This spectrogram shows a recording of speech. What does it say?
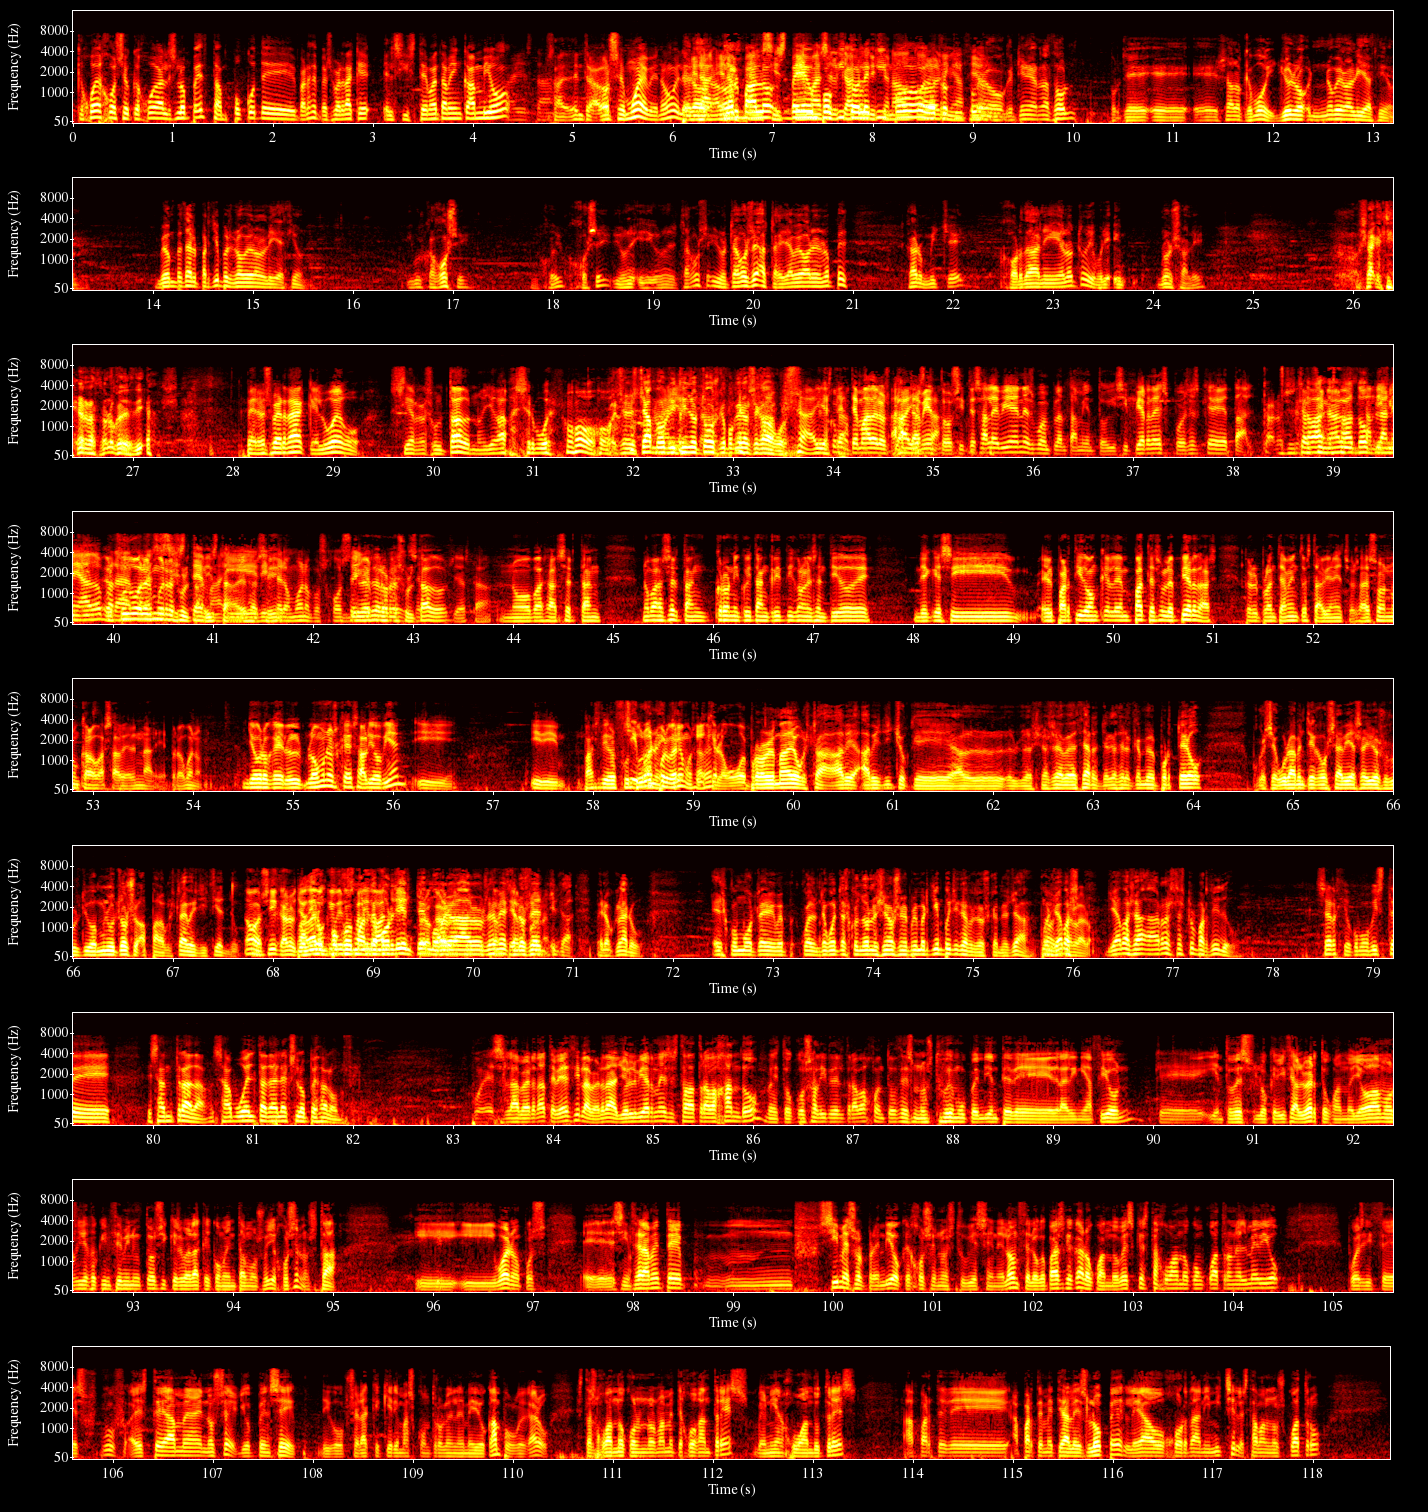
Que juegue José o que juegue Alex López tampoco te parece, pero es verdad que el sistema también cambió. O sea, el entrenador se mueve, ¿no? El Pero entrenador el- va el lo- sistema ve un el poquito el equipo, el otro equipo. Pero que tiene razón, porque eh, es a lo que voy. Yo no, no veo la alineación. Veo empezar el partido, pero no veo la alineación. Y busca a José. Joder, José. ¿Y dónde, y digo, ¿dónde está José? Y no está José hasta que ya veo a Alex López. Claro, Michel, Jordán y el otro. Y, y no sale. O sea que tiene razón lo que decías. Pero es verdad que luego, si el resultado no llega a ser bueno, Pues estamos Ahí diciendo está. todos que por qué no se ahí está. El tema de los planteamientos. Si te sale bien, es buen planteamiento. Y si pierdes, pues es que tal. Claro, si es que Estaba, al final estaba todo tan planeado difícil. El para fútbol para es muy resultadista, y es así. dijeron bueno pues José vives de los resultados, ya está. No vas a ser tan no vas a ser tan crónico y tan crítico en el sentido de, de que si el partido aunque le empates o le pierdas, pero el planteamiento está bien hecho, o sea, eso nunca lo va a saber nadie, pero bueno, yo creo que lo bueno es que salió bien y y partidos Sí, futuros y pues que- veremos, a y ver. que luego el problema de lo que está, habéis dicho que al lesionarse de Becerra tenía que hacer el cambio del portero, porque seguramente José había salido en sus últimos minutos para lo que estabais diciendo. No, sí, claro, yo dar digo un que poco más de mordiente, mover claro, a los demás que no tal. Pero claro, es como te, cuando te encuentras con dos lesionados en el primer tiempo y tienes que hacer los cambios ya. Pues No, ya, vas, claro. ya vas a arrastras tu partido. Sergio, ¿cómo viste esa entrada, esa vuelta de Alex López al 11? Pues la verdad, te voy a decir la verdad. Yo el viernes estaba trabajando, me tocó salir del trabajo, entonces no estuve muy pendiente de, de la alineación. Que, y entonces lo que dice Alberto, cuando llevábamos 10 o 15 minutos, sí que es verdad que comentamos, oye, José no está. Y, y bueno, pues eh, sinceramente mm, sí me sorprendió que José no estuviese en el 11. Lo que pasa es que, claro, cuando ves que está jugando con cuatro en el medio, pues dices, uff, este no sé, yo pensé, digo, ¿será que quiere más control en el medio campo? Porque claro, estás jugando con, normalmente juegan tres, venían jugando tres, aparte de, aparte mete a López, Leao, Jordán y Michel, estaban los cuatro,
